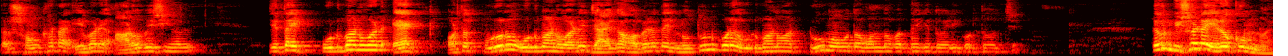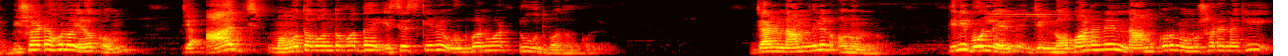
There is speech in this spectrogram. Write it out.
তার সংখ্যাটা এবারে আরও বেশি হবে। যে তাই উডবান ওয়ার্ড এক, অর্থাৎ পুরনো উডবান ওয়ার্ডে জায়গা হবে না, তাই নতুন করে উডবান ওয়ার্ড টু মমতা বন্দ্যোপাধ্যায়কে তৈরি করতে হচ্ছে। দেখুন, বিষয়টা এরকম নয়। বিষয়টা হলো এরকম যে আজ মমতা বন্দ্যোপাধ্যায় এসএসকেমে উডবান ওয়ার্ড টু উদ্বোধন করলেন। যার নাম দিলেন অনন্য। তিনি বললেন যে নবায়নের নামকরণ অনুসারে নাকি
